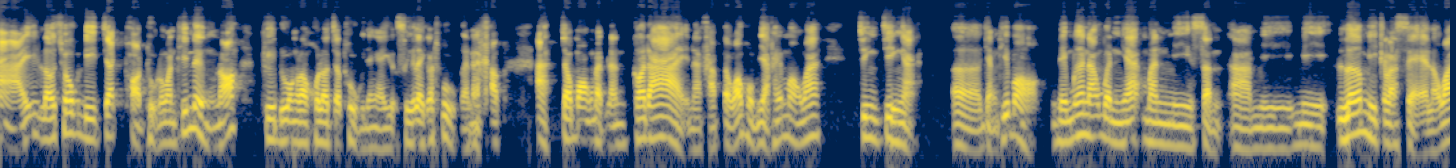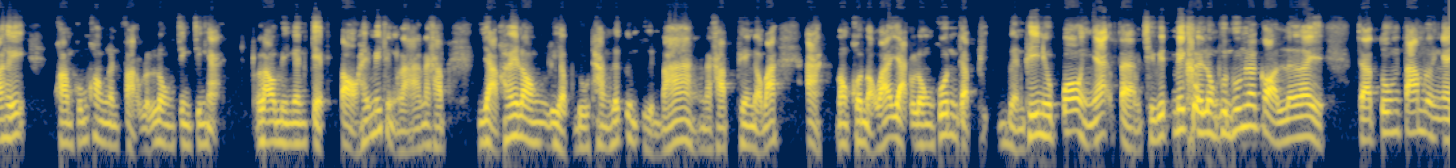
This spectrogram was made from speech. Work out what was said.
หายเราโชคดีแจ็คพอตถูกรางวัลที่หนึ่งเนาะคือดวงเราคนเราจะถูกยังไงซื้ออะไรก็ถูกนะครับอะจะมองแบบนั้นก็ได้นะครับ แต่ว่าผมอยากให้มองว่าจริง ๆอะเอ่ออย่างที่บอกในเมื่อนัวันนี้มันมีสันอ่ามีมีเริ่มมีกระแสแล้วว่าเฮ้ยความคุ้มครองเงินฝากลดลงจริงๆอะ เรามีเงินเก็บต่อให้ไม่ถึงล้านนะครับ อยากให้ลองเหลือบดูทางเลือกอื่น ๆบ้างนะครับ เพียงแต่ว่าอะบางคนบอกว่าอยากลงหุ้นกับเหมือนพี่นิวโป้งอย่างเงี้ย แต่ชีวิตไม่เคยลงทุนหุ้นมาก่อนเลย จะตุ้มตามลงยังไง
